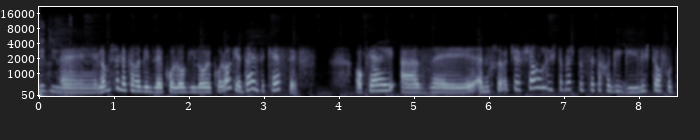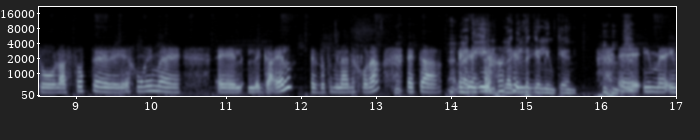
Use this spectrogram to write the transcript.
בדיוק. אה, לא משנה כרגע אם זה אקולוגי, לא אקולוגי, עדיין זה כסף. אוקיי? אז אה, אני חושבת שאפשר להשתמש בסט החגיגי, לשטוף אותו, לעשות, אה, איך אומרים, אה, לגאל, אה, זאת המילה הנכונה, את ה... להגעיל, את להגעיל את הכלים. כן. אה, אם, אה, אם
